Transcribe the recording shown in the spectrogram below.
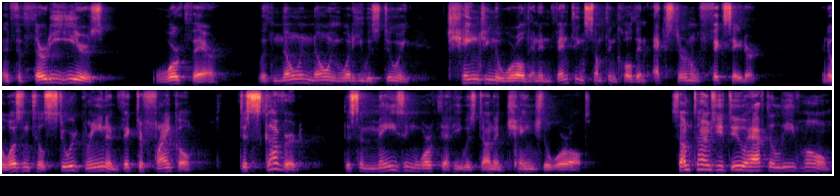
And for 30 years, worked there with no one knowing what he was doing, changing the world and inventing something called an external fixator. And it wasn't until Stuart Green and Victor Frankel discovered this amazing work that he was done and changed the world. Sometimes you do have to leave home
